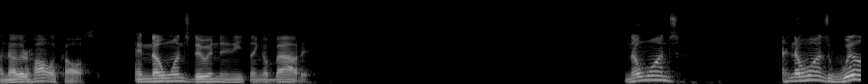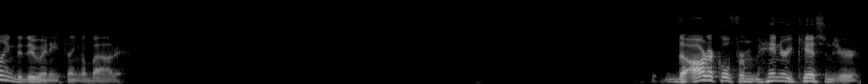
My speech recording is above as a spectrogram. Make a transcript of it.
another Holocaust, and no one's doing anything about it. No one's and no one's willing to do anything about it. The article from Henry Kissinger,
